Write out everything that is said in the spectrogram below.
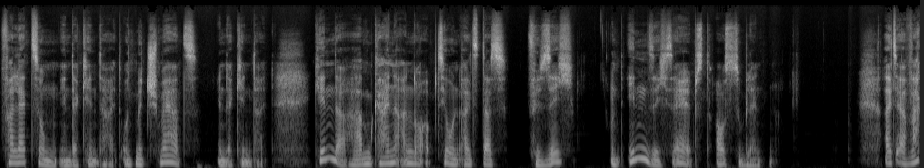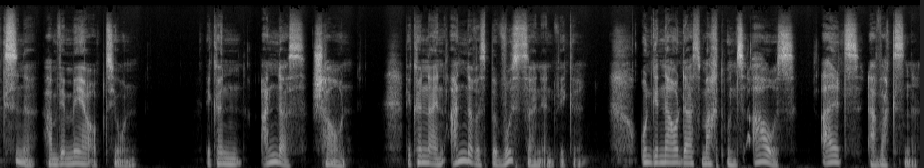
Verletzungen in der Kindheit und mit Schmerz in der Kindheit. Kinder haben keine andere Option, als das für sich und in sich selbst auszublenden. Als Erwachsene haben wir mehr Optionen. Wir können anders schauen. Wir können ein anderes Bewusstsein entwickeln. Und genau das macht uns aus als Erwachsene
